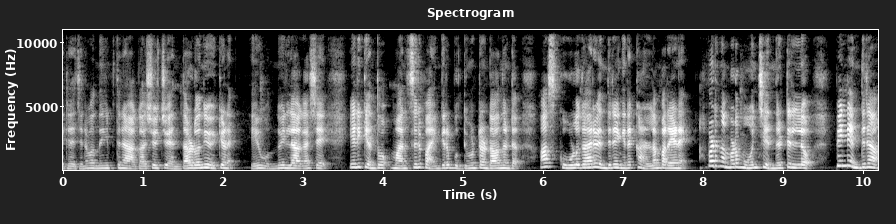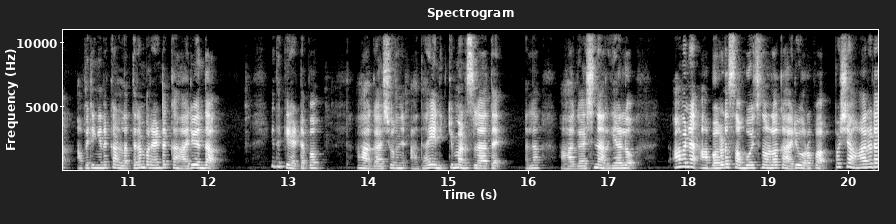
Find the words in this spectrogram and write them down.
രചന വന്നു കഴിഞ്ഞപ്പോൾ ആകാശ് വെച്ചു എന്താടോ എന്ന് ചോദിക്കണേ? ഏ ഒന്നുമില്ല ആകാശേ എനിക്കെന്തോ മനസ്സിന് ഭയങ്കര ബുദ്ധിമുട്ടുണ്ടാകുന്നുണ്ട് ആ സ്കൂളുകാരും എന്തിനാ ഇങ്ങനെ കള്ളം പറയണേ? അവിടെ നമ്മുടെ മോൻ ചെന്നിട്ടില്ലല്ലോ പിന്നെ എന്തിനാ അവരിങ്ങനെ കള്ളത്തരം പറയേണ്ട കാര്യം എന്താ? ഇത് കേട്ടപ്പം ആകാശ് പറഞ്ഞു അതാ എനിക്കും മനസ്സിലാകത്തെ അല്ല ആകാശിന് അറിയാലോ അവന് അപകടം സംഭവിച്ചെന്നുള്ള കാര്യം ഉറപ്പാ. പക്ഷെ ആരുടെ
